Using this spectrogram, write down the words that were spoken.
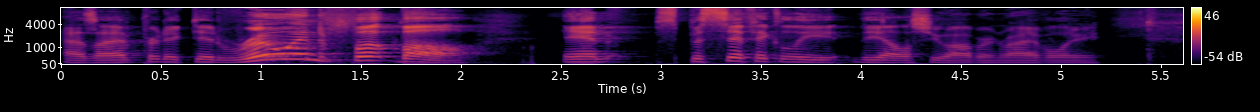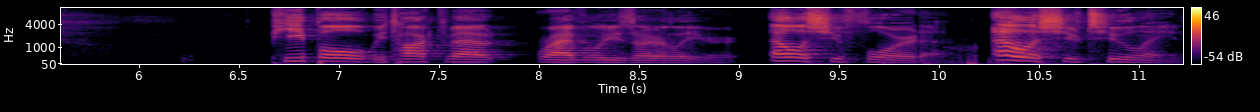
as I have predicted, ruined football and specifically the LSU Auburn rivalry. People, we talked about rivalries earlier LSU Florida, LSU Tulane.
